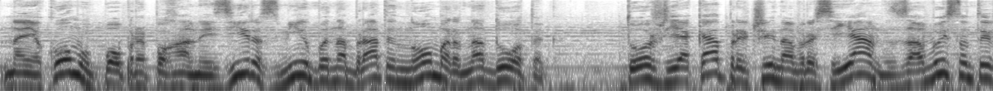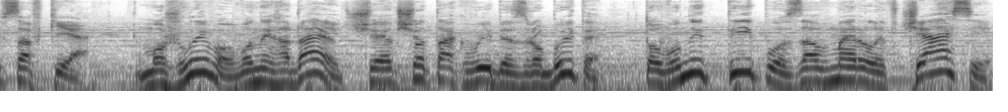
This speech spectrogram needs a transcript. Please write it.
на якому, попри поганий зір, зміг би набрати номер на дотик. Тож яка причина в росіян зависнути в савке? Можливо, вони гадають, що якщо так вийде зробити, то вони типу завмерли в часі,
